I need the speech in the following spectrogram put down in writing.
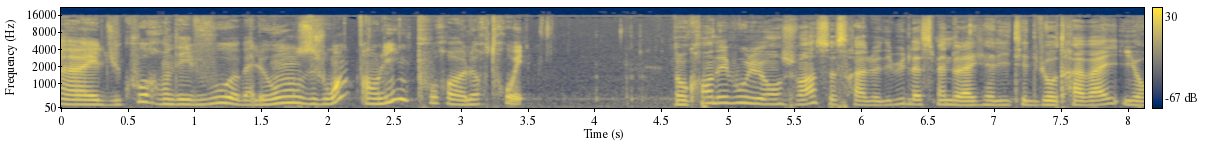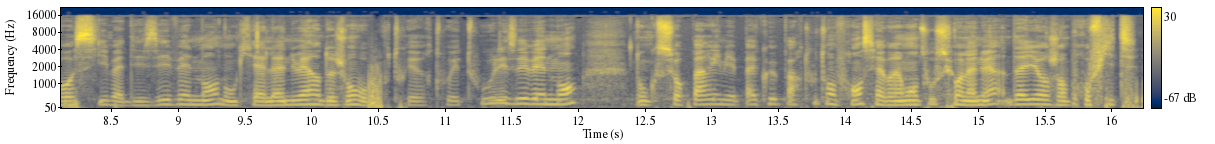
et du coup rendez-vous bah, le 11 juin en ligne pour le retrouver. Donc rendez-vous le 11 juin, ce sera le début de la semaine de la qualité de vie au travail. Il y aura aussi bah, des événements, donc il y a l'annuaire de juin, vous pouvez retrouver tous les événements, donc sur Paris mais pas que partout en France, il y a vraiment tout sur l'annuaire. D'ailleurs j'en profite.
